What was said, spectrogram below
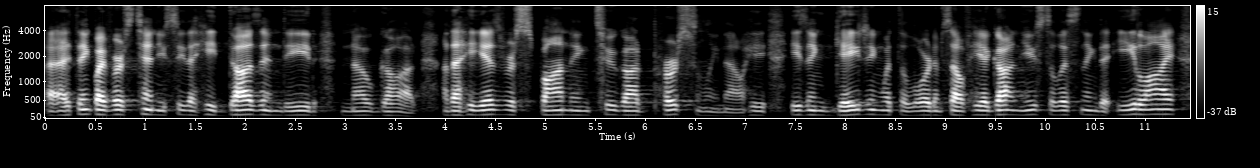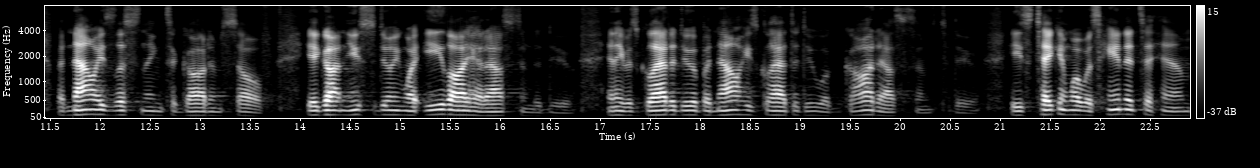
I think by verse 10, you see that he does indeed know God, that he is responding to God personally now. He, he's engaging with the Lord himself. He had gotten used to listening to Eli, but now he's listening to God himself. He had gotten used to doing what Eli had asked him to do, and he was glad to do it, but now he's glad to do what God asks him to do. He's taken what was handed to him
